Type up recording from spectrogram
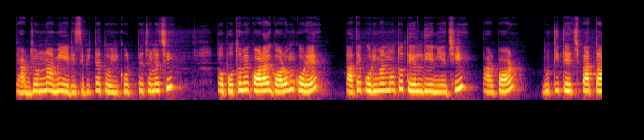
যার জন্য আমি এই রেসিপিটা তৈরি করতে চলেছি। তো প্রথমে কড়াই গরম করে তাতে পরিমাণ মতো তেল দিয়ে নিয়েছি। তারপর দুটি তেজপাতা,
